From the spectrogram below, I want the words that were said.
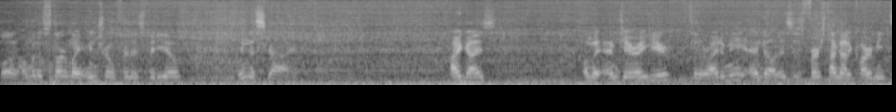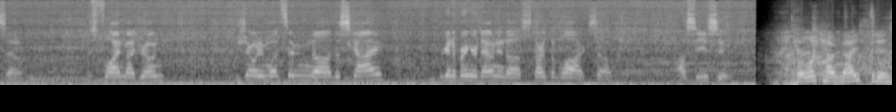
Hold on, I'm gonna start my intro for this video in the sky. Alright guys, I'm with MJ right here to the right of me and uh, this is his first time at a car meet so just flying my drone, showing him what's in uh, the sky. We're gonna bring her down and uh, start the vlog so I'll see you soon. Well look how nice it is.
